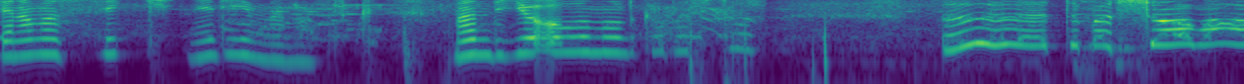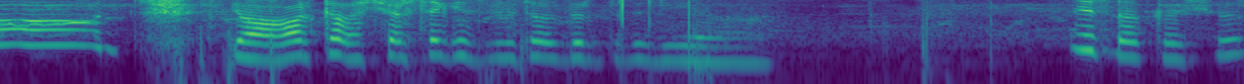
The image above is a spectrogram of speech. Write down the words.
yenemezsek ne diyeyim ben artık. Ben diye alın arkadaşlar. Saman. Ya arkadaşlar 8 bin öldürdü bizi ya. Neyse arkadaşlar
